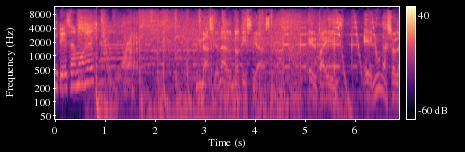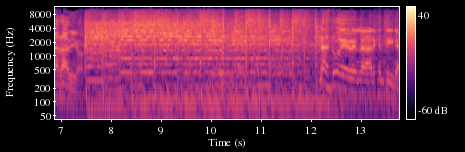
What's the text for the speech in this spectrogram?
Empieza a moverse. Nacional Noticias. El país en una sola radio. Las nueve en la Argentina.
